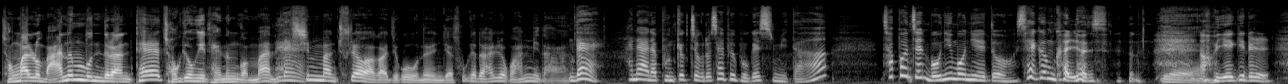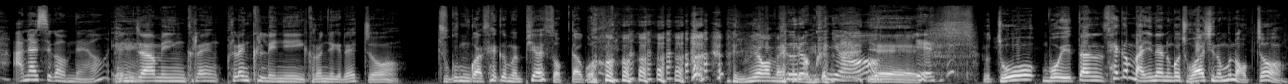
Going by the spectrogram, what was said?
정말로 많은 분들한테 적용이 되는 것만 네. 핵심만 추려와가지고 오늘 이제 소개를 하려고 합니다. 네. 하나하나 본격적으로 살펴보겠습니다. 첫 번째는 뭐니 뭐니 해도 세금 관련 예. 어, 얘기를 안 할 수가 없네요. 예. 벤자민 플랭클린이 그런 얘기를 했죠. 죽음과 세금은 피할 수 없다고 유명한 말입니다. 그렇군요. 예. 예. 조뭐 일단 세금 많이 내는 거 좋아하시는 분 없죠.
